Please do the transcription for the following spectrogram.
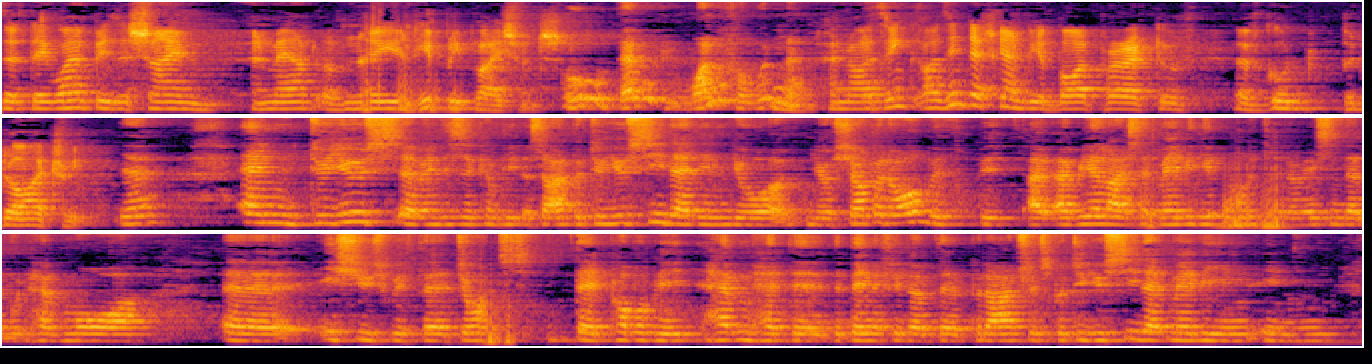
that there won't be the same amount of knee and hip replacements. Oh, that would be wonderful, wouldn't it? And I think I think that's going to be a byproduct of, of good podiatry. Yeah. And do you, I mean, this is a complete aside, but do you see that in your, your shop at all? With, with I, I realize that maybe the older generation that would have more uh, issues with their joints, they probably haven't had the, the benefit of the podiatrist, but do you see that maybe in, in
